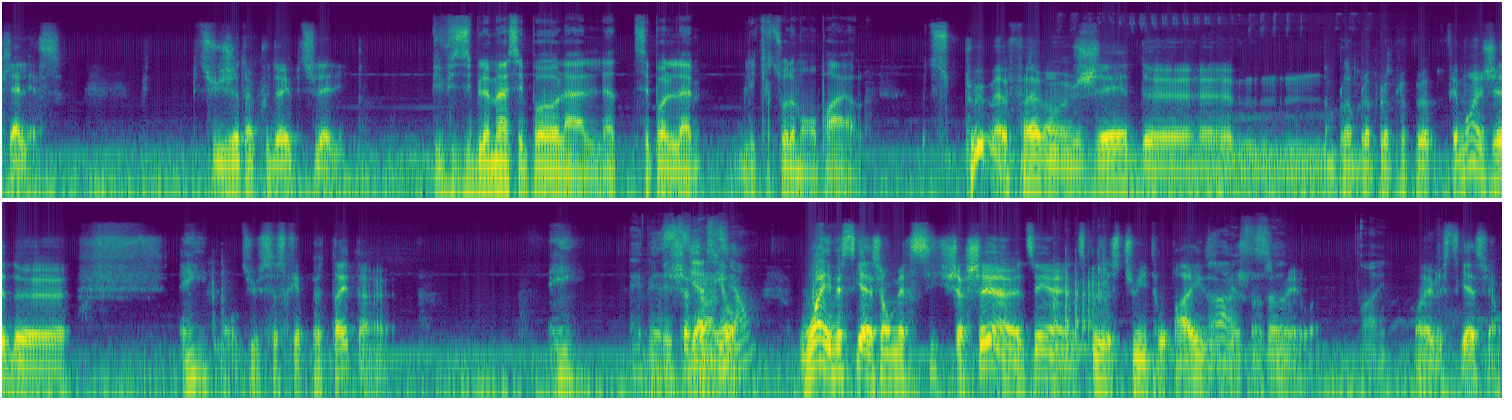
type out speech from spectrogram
Il te la laisse. Puis tu lui jettes un coup d'œil, puis tu la lis. Puis visiblement, c'est pas la lettre, c'est pas l'écriture de mon père. là. Tu peux me faire un jet de. euh. Fais-moi un jet de. Hein, mon Dieu, ce serait peut-être un. Hein? Investigation. Ouais, investigation, merci. Je cherchais un, un espèce de streetwise. Ah, ou quelque chose ça. mais ouais. Ouais. Ouais, investigation.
